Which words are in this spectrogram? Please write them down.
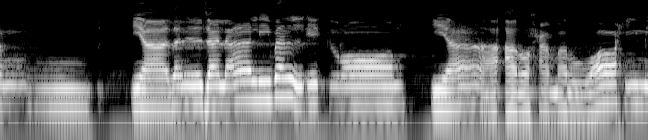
أنت. يا ذا الجلال والإكرام يا أرحم الراحمين.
